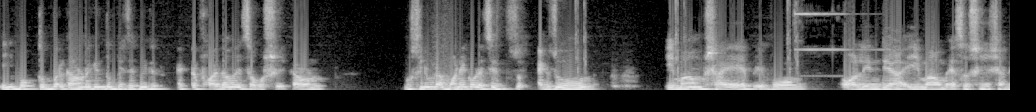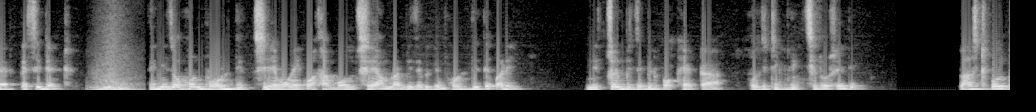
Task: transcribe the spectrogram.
এই বক্তব্যের কারণে কিন্তু বিজেপির একটা ফায়দা হয়েছে অবশ্যই। কারণ মুসলিমরা মনে করেছে একজন ইমাম সাহেব এবং অল ইন্ডিয়া ইমাম অ্যাসোসিয়েশনের প্রেসিডেন্ট, তিনি যখন ভোট দিচ্ছে এবং এই কথা বলছে, আমরা বিজেপিকে ভোট দিতে পারি? নিশ্চয় বিজেপির পক্ষে একটা পজিটিভ দিক ছিল সেই দিন। লাস্ট পর্যন্ত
